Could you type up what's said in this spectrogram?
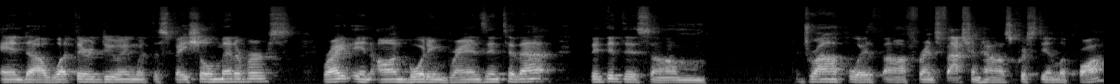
and uh, what they're doing with the spatial metaverse, right? In onboarding brands into that. They did this um, drop with uh, French fashion house Christian Lacroix,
